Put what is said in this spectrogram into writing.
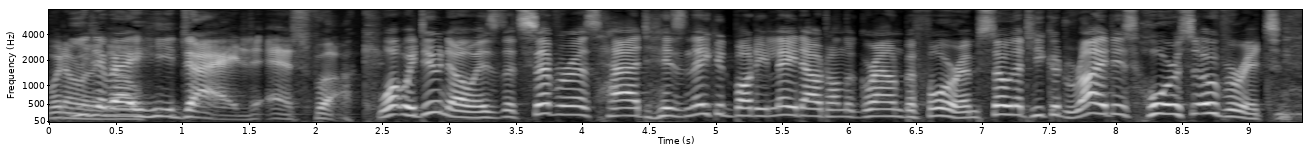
We don't Either really way, he died as fuck. What we do know is that Severus had his naked body laid out on the ground before him so that he could ride his horse over it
